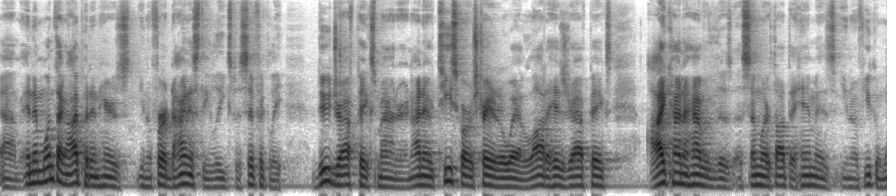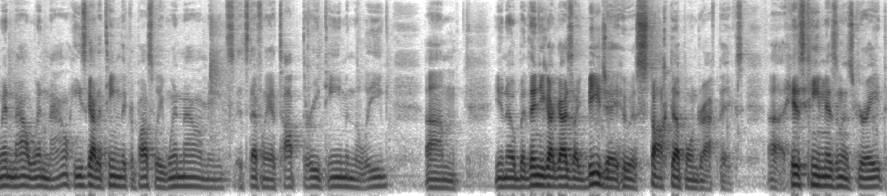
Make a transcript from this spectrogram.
Um, and then one thing I put in here is you know for a dynasty league specifically, do draft picks matter? And I know T Scar's traded away a lot of his draft picks. I kind of have a similar thought to him is, you know, if you can win now, win now. He's got a team that could possibly win now. I mean, it's, it's definitely a top three team in the league. Um, you know, but then you got guys like BJ who is stocked up on draft picks. Uh, his team isn't as great.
